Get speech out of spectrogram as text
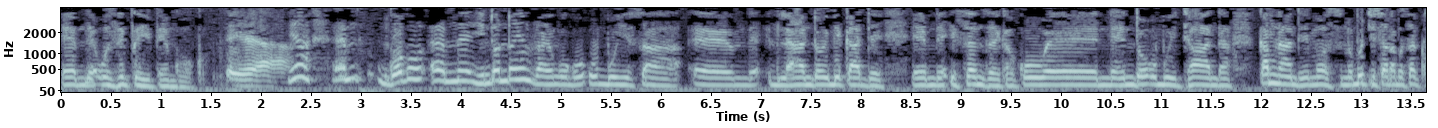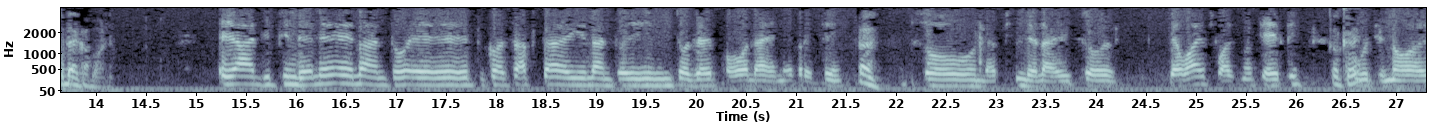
um uzigcibhe ngoku yeah. yeah um ngoku um yinto nto yenzayo ngoku ubuyisa um laa nto ibikade um isenzeka kuwe nento ubuyithanda kamnandi mos nobutishara busaqhubeka bona ya ndiphindele elaa nto um because after ilaa nto into zebhola and everything eh. so ndaphindela so the wife was not happy okay ukuthi no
